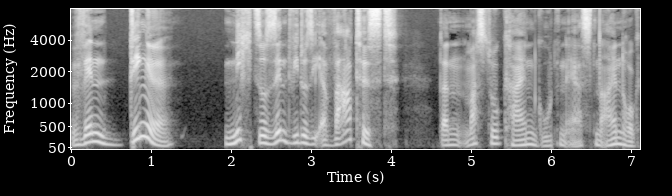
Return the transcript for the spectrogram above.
wenn Dinge nicht so sind, wie du sie erwartest, dann machst du keinen guten ersten Eindruck.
